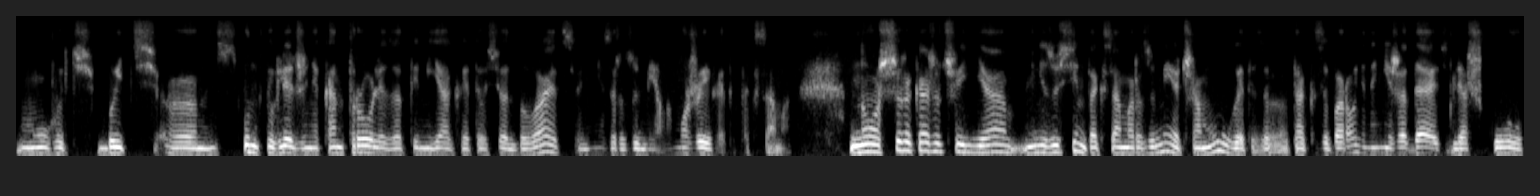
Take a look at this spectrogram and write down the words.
могуць быць з пункту гледжання контроля за тым як гэта ўсё адбываецца незразумела можа і гэта таксама но шчыра кажучы я не зусім таксама разумею чаму гэта так забаронены не жадаюць для школ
